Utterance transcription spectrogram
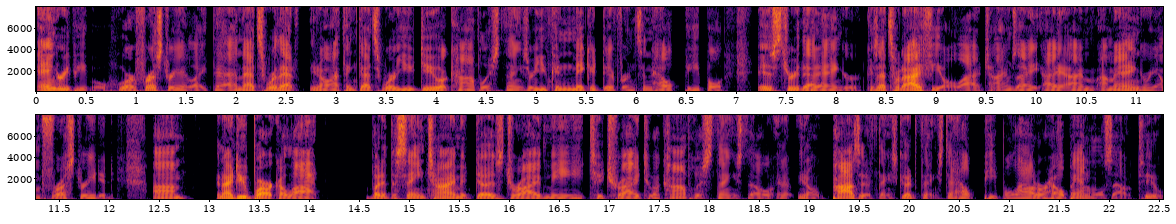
angry people who are frustrated like that, and that's where that you know I think that's where you do accomplish things, or you can make a difference and help people is through that anger because that's what I feel a lot of times. I, I I'm I'm angry. I'm frustrated, um, and I do bark a lot. But at the same time, it does drive me to try to accomplish things, though, you know, positive things, good things to help people out or help animals out too.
